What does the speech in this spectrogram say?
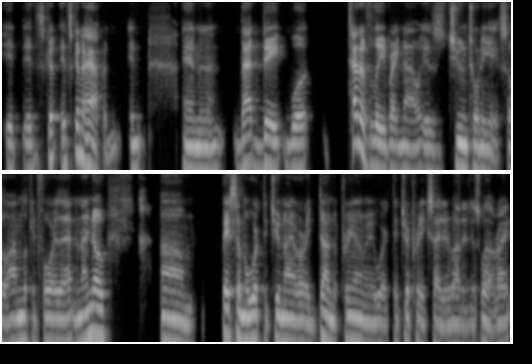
it it's good. It's going to happen. And and uh, that date will tentatively right now is June 28th. So I'm looking forward to that, and I know, um, based on the work that you and I have already done, the preliminary work, that you're pretty excited about it as well, right?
